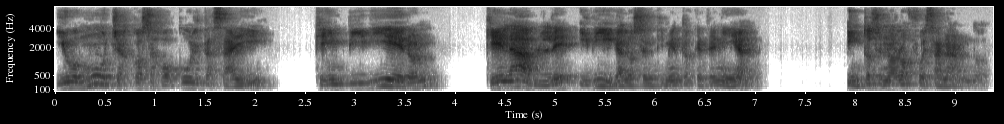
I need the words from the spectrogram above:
y hubo muchas cosas ocultas ahí que impidieron que él hable y diga los sentimientos que tenía, y entonces no los fue sanando.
